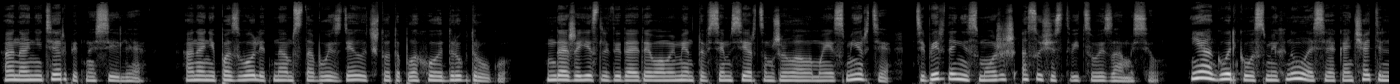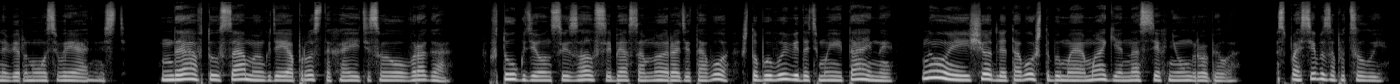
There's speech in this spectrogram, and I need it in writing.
Она не терпит насилия. Она не позволит нам с тобой сделать что-то плохое друг другу. Даже если ты до этого момента всем сердцем желала моей смерти, теперь ты не сможешь осуществить свой замысел». Я горько усмехнулась и окончательно вернулась в реальность. Да, в ту самую, где я просто хаете своего врага. В ту, где он связал себя со мной ради того, чтобы выведать мои тайны, ну и еще для того, чтобы моя магия нас всех не угробила. «Спасибо за поцелуй»,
